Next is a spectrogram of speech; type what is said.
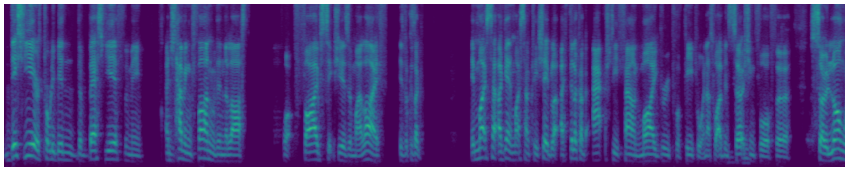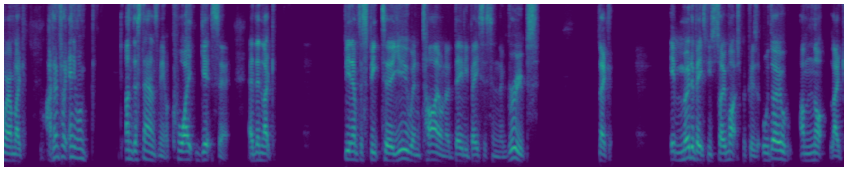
this year has probably been the best year for me and just having fun within the last what five six years of my life is because like it might sound again it might sound cliche but like, i feel like i've actually found my group of people and that's what i've been mm-hmm. searching for for so long where i'm like i don't feel like anyone understands me or quite gets it and then like being able to speak to you and ty on a daily basis in the groups like it motivates me so much because although i'm not like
